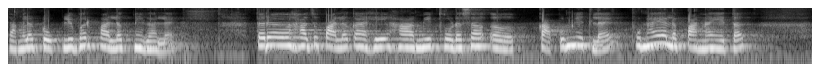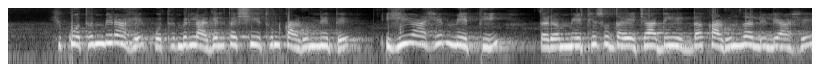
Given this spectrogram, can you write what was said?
चांगला टोपलीभर पालक निघाला आहे तर हा जो पालक आहे हा आम्ही थोडासा कापून घेतला आहे पुन्हा याला पानं येतात. ही कोथिंबीर आहे. कोथिंबीर लागेल तशी इथून काढून नेते. ही आहे मेथी. तर मेथीसुद्धा याच्या आधी एकदा काढून झालेली आहे.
